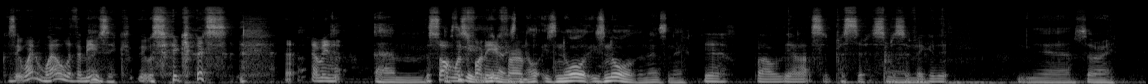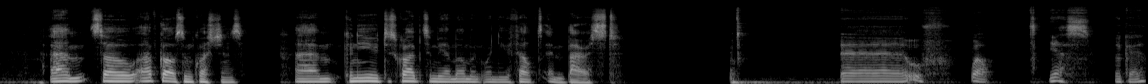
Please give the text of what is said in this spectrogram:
Because it went well with the music. It was good. I mean, Um, The song was funny You know, for he's, nor- he's, nor- he's northern, isn't he? yeah. Well, yeah, that's specific, specific isn't it? Yeah, sorry. Um, so I've got some questions. Um, can you describe to me a moment when you felt embarrassed? Uh, oof. Well, yes. Okay.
